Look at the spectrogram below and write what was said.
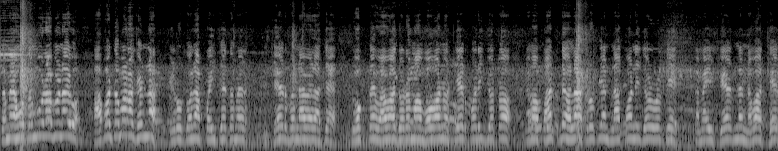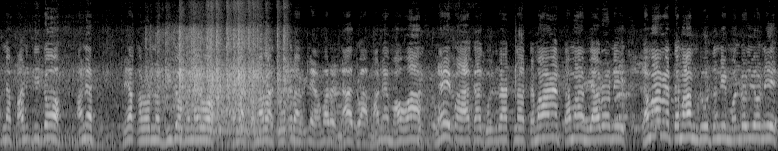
તમે હું તંબુરા બનાવ્યો? આ પણ તમારા ઘરના. ખેડૂતોના પૈસે તમે શેડ બનાવેલા છે. ચોકતે વાવાઝોડામાં મોવાનો શેર પડી ગયો તો એમાં પાંચ દસ લાખ રૂપિયા નાખવાની જરૂર હતી. તમે એ શેરને નવા શેરને પાડી દીધો અને બે કરોડનો બીજો બનાવ્યો એમાં તમારા છોકરા એટલે અમારે ના જોવા. મને મહુવા નહીં, પણ આખા ગુજરાતના તમામે તમામ યારોની, તમામે તમામ દૂધની મંડળીઓની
